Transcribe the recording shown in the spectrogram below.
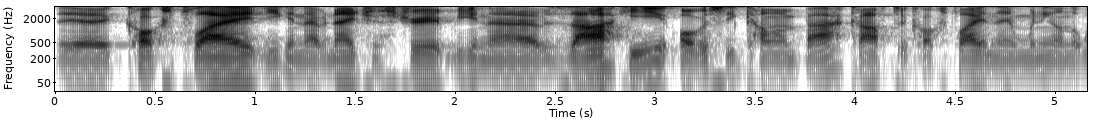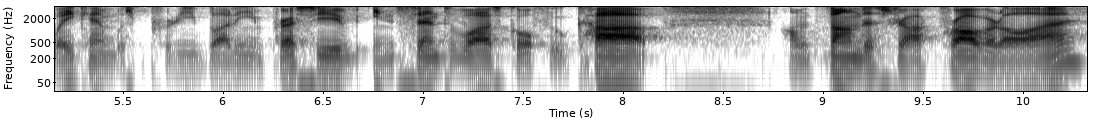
the Cox Plate, you can have Nature Strip, you can have Zaaki, obviously coming back after Cox Plate and then winning on the weekend was pretty bloody impressive. Incentivized Caulfield Cup, I'm Thunderstruck Private Eye.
